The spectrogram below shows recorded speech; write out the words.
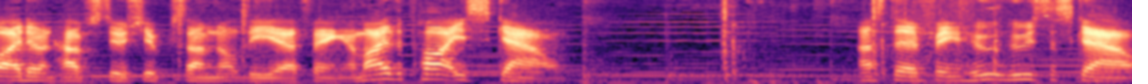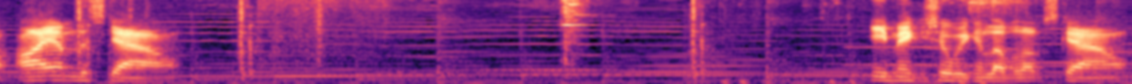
I don't have stewardship because I'm not the uh, thing. Am I the party scout? That's the thing. Who, who's the scout? I am the scout. Keep making sure we can level up scout.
